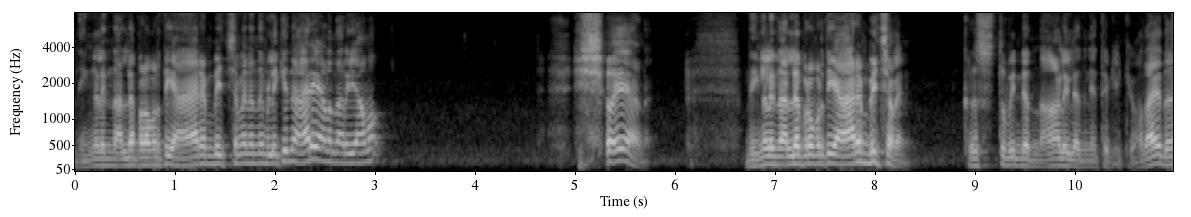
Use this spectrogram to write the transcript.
നിങ്ങളിൽ നല്ല പ്രവൃത്തി ആരംഭിച്ചവൻ എന്ന് വിളിക്കുന്ന ആരെയാണെന്ന് അറിയാമോ? ഈശോയാണ് നിങ്ങളിൽ നല്ല പ്രവൃത്തി ആരംഭിച്ചവൻ ക്രിസ്തുവിന്റെ നാളിൽ അതിനെ തികയ്ക്കും. അതായത്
